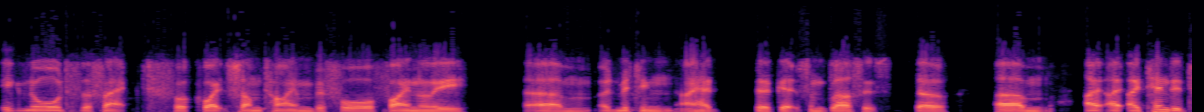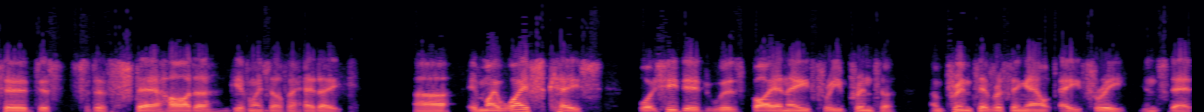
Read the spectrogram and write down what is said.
ignored the fact for quite some time before finally um, admitting I had to get some glasses. So um, I, I, I tended to just sort of stare harder, give myself a headache. Uh, in my wife's case, what she did was buy an A3 printer and print everything out A3 instead.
